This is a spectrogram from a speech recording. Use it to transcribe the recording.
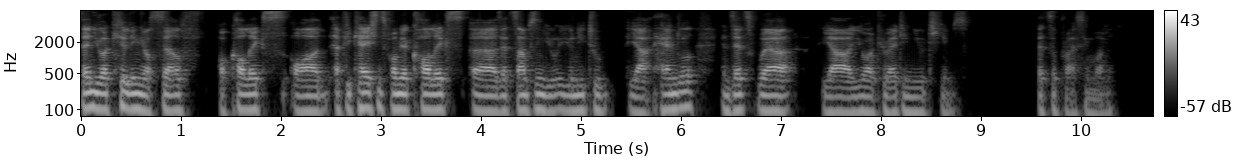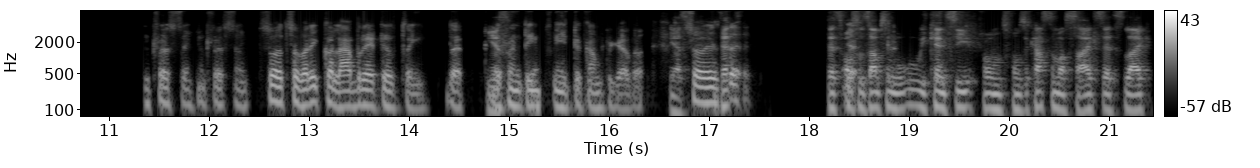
Then you are killing yourself or colleagues or applications from your colleagues. Uh, that's something you, you need to yeah handle, and that's where yeah you are creating new teams. That's the pricing model. Interesting, interesting. So it's a very collaborative thing that yes. different teams need to come together. Yes. So that's, that's also yeah. something we can see from from the customer side. That's like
